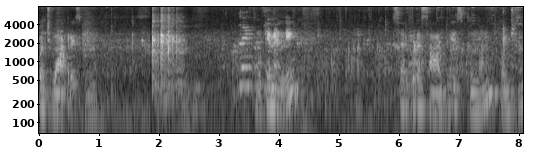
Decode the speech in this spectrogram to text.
కొంచెం వాటర్ వేసుకుందాం. ఓకేనండి. సరిపడా సాల్ట్ వేసుకుందాం. కొంచెం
